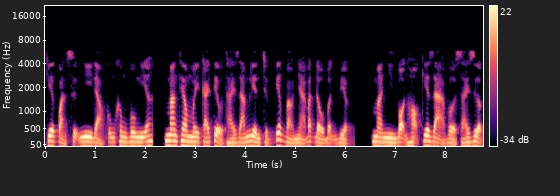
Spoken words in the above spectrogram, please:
kia quản sự nhi đảo cũng không vô nghĩa, mang theo mấy cái tiểu thái giám liền trực tiếp vào nhà bắt đầu bận việc, mà nhìn bọn họ kia giả vờ sái dược,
